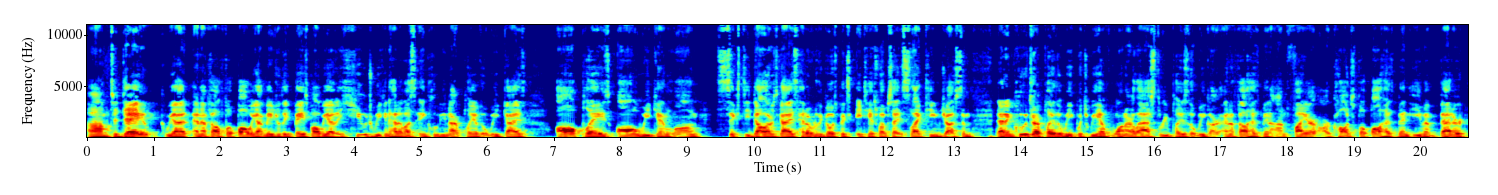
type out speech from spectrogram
Um, today we got NFL football, we got Major League Baseball. We have a huge weekend ahead of us, including our play of the week, guys. All plays all weekend long. $60, guys. Head over to the Ghost Picks ATS website, select Team Justin. That includes our play of the week, which we have won our last three plays of the week. Our NFL has been on fire. Our college football has been even better.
